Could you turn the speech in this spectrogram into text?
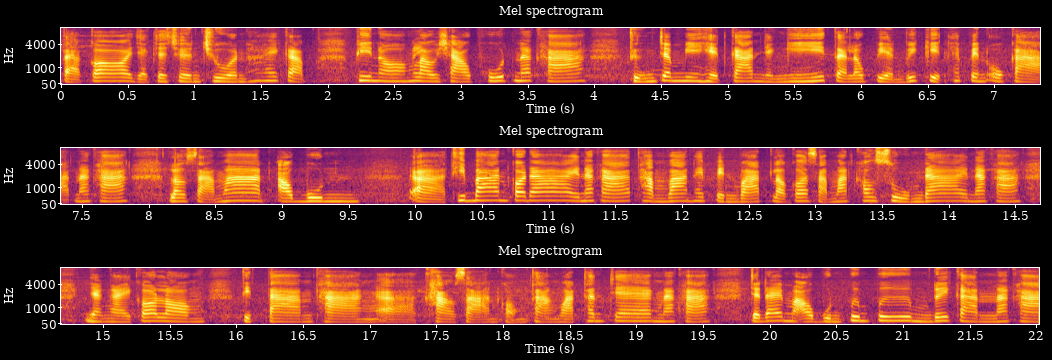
แต่ก็อยากจะเชิญชวนให้กับพี่น้องเราชาวพุทธนะคะ ถึงจะมีเหตุการณ์อย่างนี้ แต่เราเปลี่ยนวิกฤตให้เป็นโอกาสนะคะ เราสามารถเอาบุญที่บ้านก็ได้นะคะทำบ้านให้เป็นวัดเราก็สามารถเข้าซูมได้นะคะยังไงก็ลองติดตามทางข่าวสารของทางวัดท่านแจ้งนะคะ จะได้มาเอาบุญปื้มๆด้วยกันนะคะ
